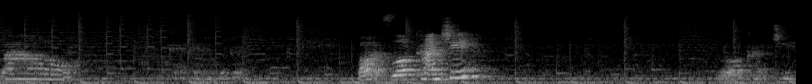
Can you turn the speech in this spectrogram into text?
Wow. Oh, it's a little crunchy. It's a little crunchy.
